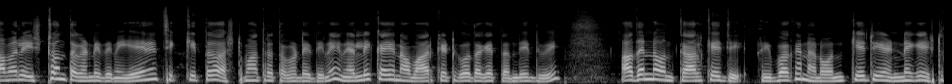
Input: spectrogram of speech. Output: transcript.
ಆಮೇಲೆ ಇಷ್ಟೊಂದು ತೊಗೊಂಡಿದ್ದೀನಿ. ಏನೇನು ಸಿಕ್ಕಿತ್ತೋ ಅಷ್ಟು ಮಾತ್ರ ತೊಗೊಂಡಿದ್ದೀನಿ. ನೆಲ್ಲಿಕಾಯಿ ನಾವು ಮಾರ್ಕೆಟ್ಗೆ ಹೋದಾಗೆ ತಂದಿದ್ವಿ. ಅದನ್ನು ಒಂದು ಕಾಲು ಕೆ ಜಿ ಇವಾಗ ನಾನು ಒಂದು ಕೆ ಜಿ ಎಣ್ಣೆಗೆ ಇಷ್ಟು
